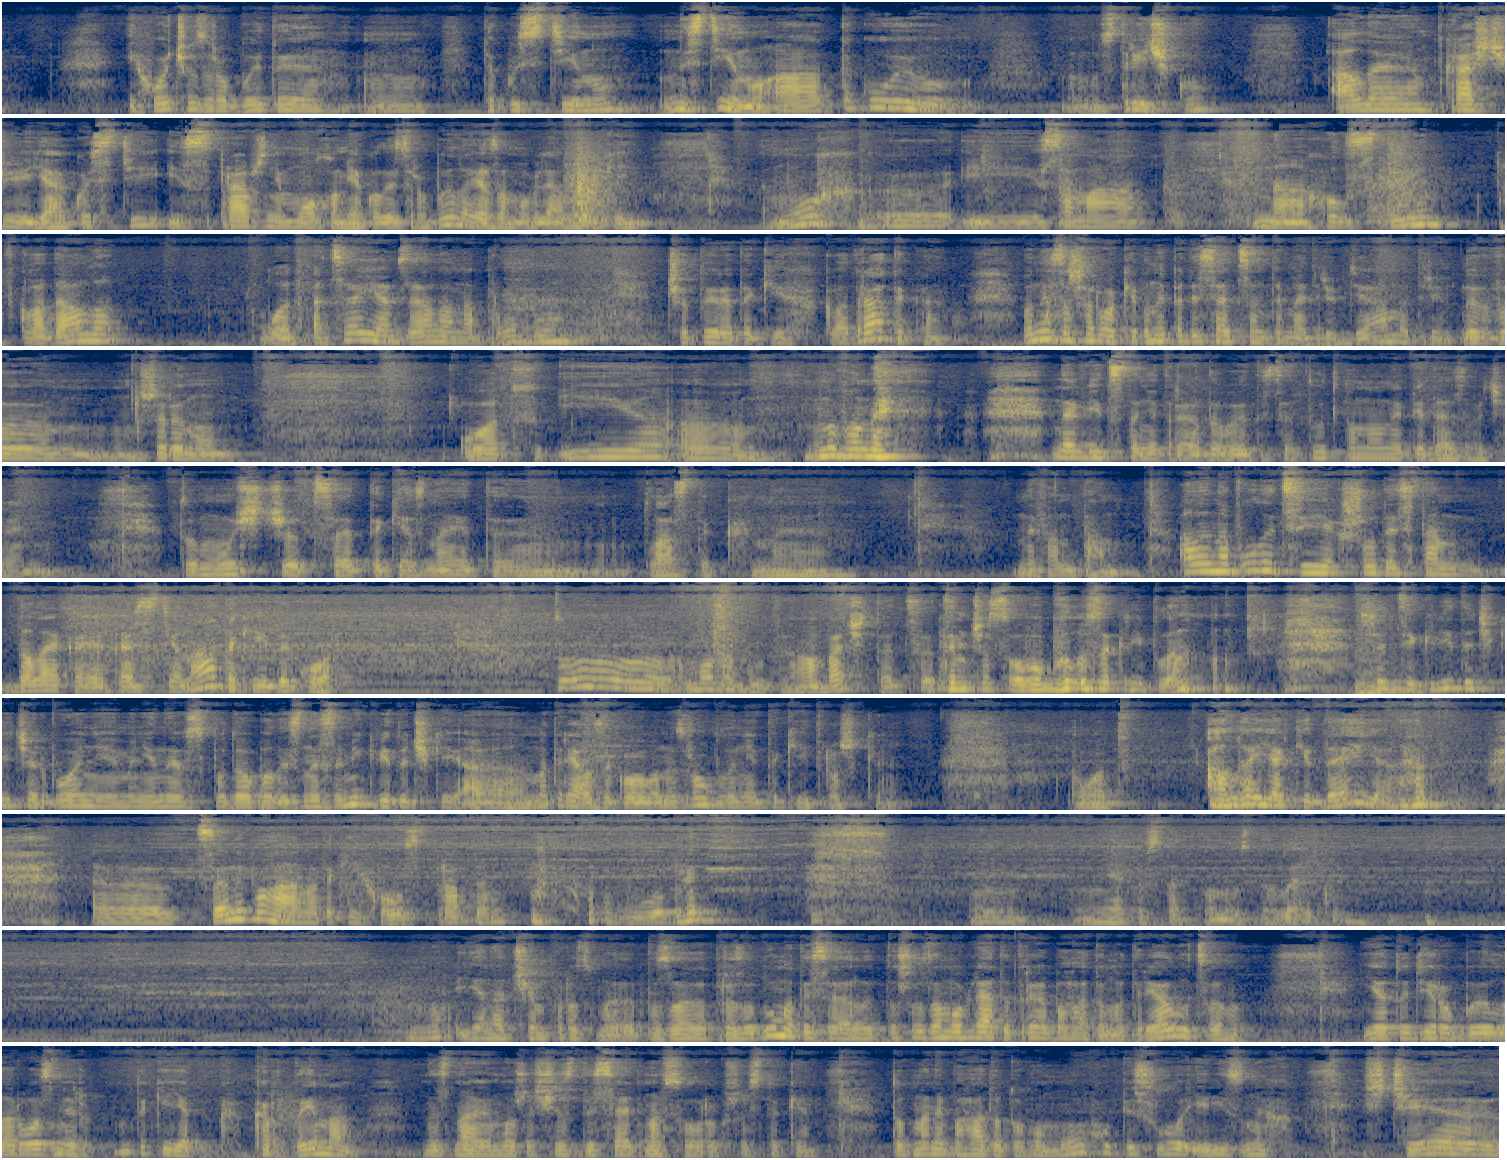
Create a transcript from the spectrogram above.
І хочу зробити е, таку стіну, не стіну, а таку стрічку, але кращої якості із справжнім мохом. Я колись робила, я замовляла такий мох е, і сама на холсти вкладала. От, а це я взяла на пробу чотири таких квадратика. Вони заширокі, вони 50 см в діаметрі, в ширину. От, і е, ну, вони на відстані треба дивитися. Тут воно не піде, звичайно. Тому що це таке, знаєте, пластик не, не фонтан. Але на вулиці, якщо десь там далека якась стіна, такий декор, то може бути. О, бачите, це тимчасово було закріплено. Ще ці квіточки червоні мені не сподобались. Не самі квіточки, а матеріал, з якого вони зроблені, такий трошки. От. Але як ідея, е, це непогано такий холст, правда? Було би. Якось так воно здалеку. Ну, є над чим призадуматися, але то, що замовляти треба багато матеріалу цього. Я тоді робила розмір, ну такий як картина, не знаю, може 60 на 40, щось таке. То в мене багато того моху пішло і різних ще е,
